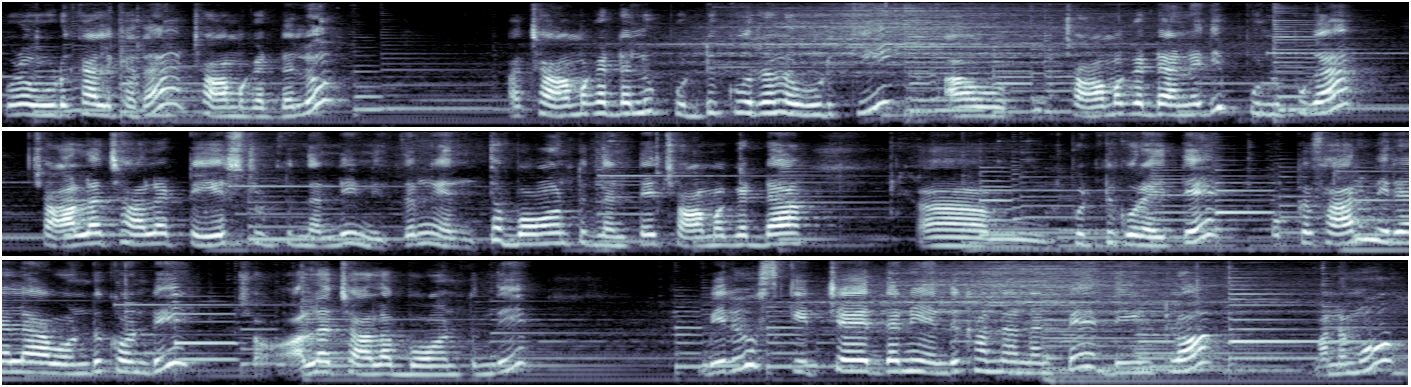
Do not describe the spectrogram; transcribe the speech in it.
కూడా ఉడకాలి కదా చామగడ్డలు. ఆ చామగడ్డలు పుంటికూరలో ఉడికి ఆ చామగడ్డ అనేది పులుపుగా చాలా చాలా టేస్ట్ ఉంటుందండి. నిజంగా ఎంత బాగుంటుందంటే చామగడ్డ పుట్టుకూర అయితే ఒక్కసారి మీరు ఇలా వండుకోండి. చాలా చాలా బాగుంటుంది. మీరు స్కిప్ చేయొద్దని ఎందుకన్నానంటే దీంట్లో మనము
